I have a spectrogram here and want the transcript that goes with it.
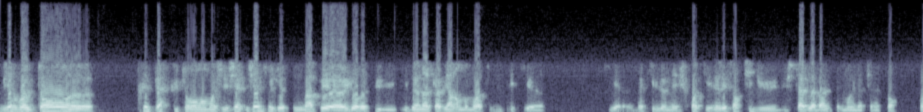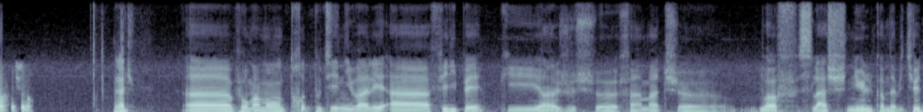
virevoltant, euh, très percutant. Moi, j'ai- j'aime ce Justin Map et euh, il aurait pu, il, il donne un caviar à un moment à Philippe qui, euh, qui, euh, bah, qui le met. Je crois qu'elle est sortie du, du stade la balle tellement il a tiré fort. C'est impressionnant. Euh, pour moi, mon trop de Poutine, il va aller à Philippe, qui a juste euh, fait un match euh, bof slash nul, comme d'habitude,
